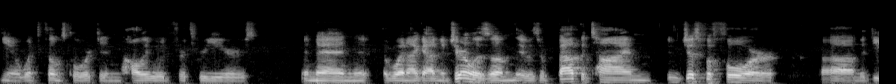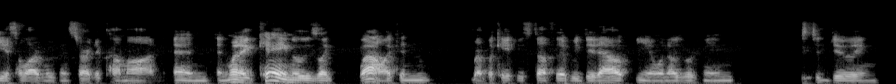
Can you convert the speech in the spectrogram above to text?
you know went to film school, worked in Hollywood for three years. And then when I got into journalism, it was about the time, just before um, the DSLR movement started to come on. And and when it came, it was like, wow, I can replicate the stuff that we did out, you know, when I was working used to doing,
